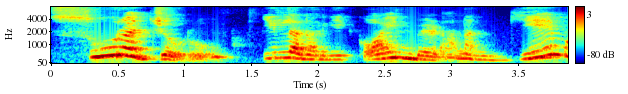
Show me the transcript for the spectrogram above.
ಸೂರಜ್ ಅವರು, ಇಲ್ಲ ನನಗೆ ಈ ಕಾಯಿನ್ ಬೇಡ ನನ್ನ ಗೇಮ್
